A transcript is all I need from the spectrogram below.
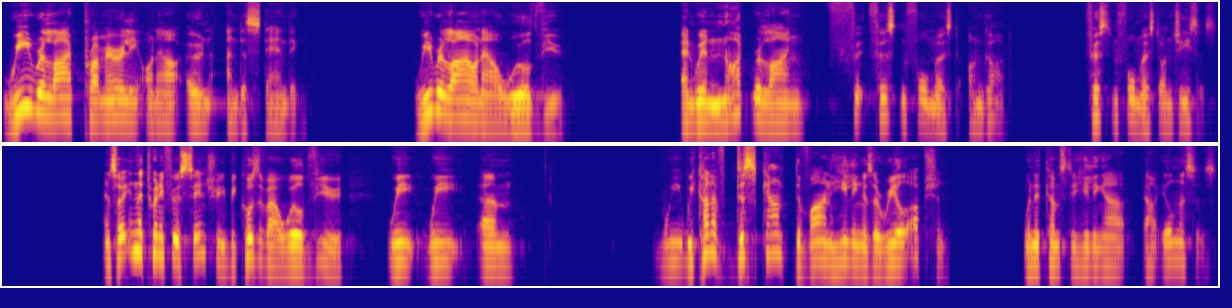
we rely primarily on our own understanding. We rely on our worldview. And we're not relying first and foremost on God, first and foremost on Jesus. And so in the 21st century, because of our worldview, we, we, um, we, we kind of discount divine healing as a real option when it comes to healing our, our illnesses.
